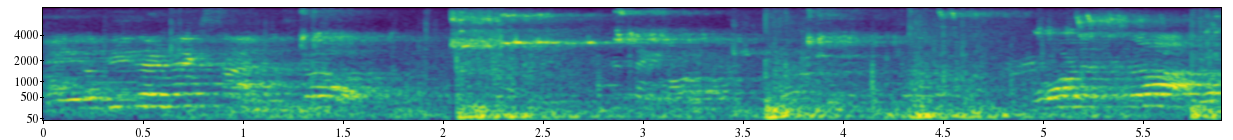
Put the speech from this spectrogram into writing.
Hey, you'll be there next time. Let's go. Four stop.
